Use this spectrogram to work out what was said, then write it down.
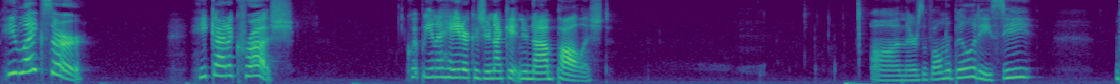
He likes her. He got a crush. Quit being a hater because you're not getting your knob polished. And there's a vulnerability. See?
